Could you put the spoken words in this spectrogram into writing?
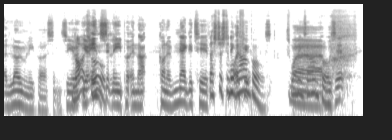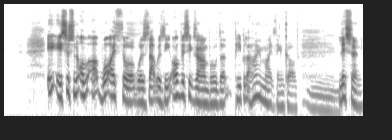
a lonely person. So you're, you're instantly putting that kind of negative. That's just an you- example. It's one example. Was it? It, it's just an. uh, What I thought was that was the obvious example that people at home might think of. Listen,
